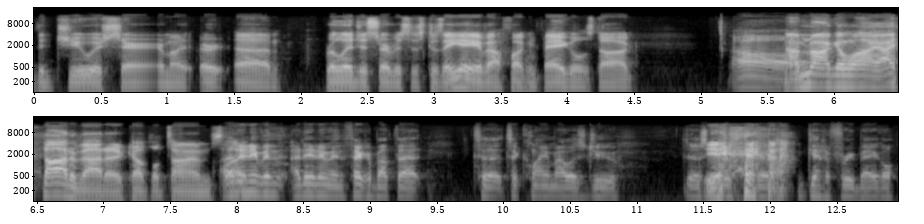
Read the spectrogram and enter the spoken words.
the jewish ceremony or um religious services because they gave out fucking bagels dog Oh, i'm not gonna lie i thought about it a couple times I like, didn't even I didn't even think about that to, to claim I was Jew, just, Yeah. just get a free bagel.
